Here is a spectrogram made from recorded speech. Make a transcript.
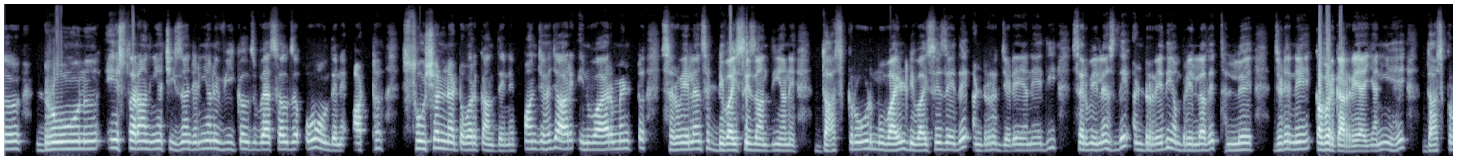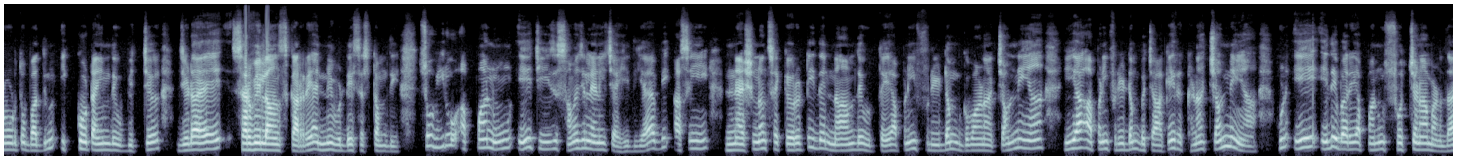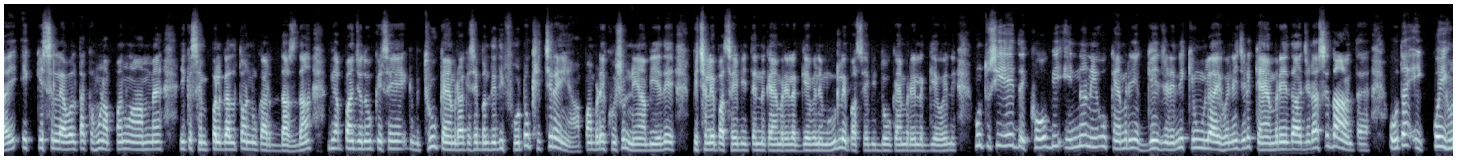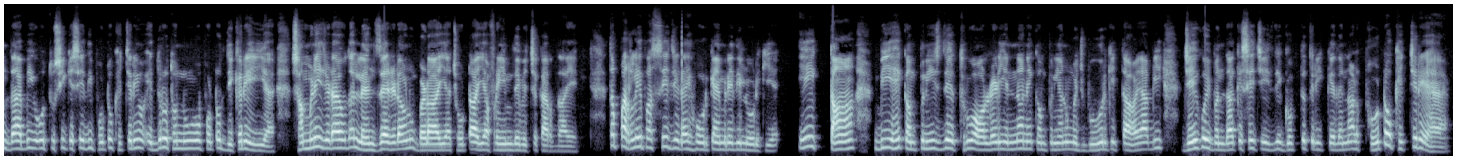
ਡਰੋਨ ਇਸ ਤਰ੍ਹਾਂ ਦੀਆਂ ਚੀਜ਼ਾਂ ਜਿਹੜੀਆਂ ਨੇ ਵਹੀਕਲਸ ਵੈਸਲਸ ਉਹ ਆਉਂਦੇ ਨੇ। 8 ਸੋਸ਼ਲ ਨੈਟਵਰਕ ਆਉਂਦੇ ਨੇ। 5000 ਇਨਵਾਇਰਨਮੈਂਟ ਸਰਵੇਲੈਂਸ ਡਿਵਾਈਸਸ ਆਉਂਦੀਆਂ ਨੇ। 10 ਕਰੋੜ ਮੋਬਾਈਲ ਡਿਵਾਈਸਸ ਇਹਦੇ ਅੰਡਰ ਜਿਹੜੇ ਨੇ ਇਹਦੀ ਸਰਵੇਲੈਂਸ ਦੇ ਅੰਡਰ ਇਹਦੀ ਅੰਬ੍ਰੇਲਾ ਦੇ ਥੱਲੇ ਜਿਹੜੇ ਨੇ ਕਵਰ ਕਰ ਰਿਹਾ। ਯਾਨੀ ਇਹ 10 ਕਰੋੜ ਤੋਂ ਵੱਧ ਨੂੰ ਇੱਕੋ ਟਾਈਮ ਦੇ ਵਿੱਚ ਜਿਹੜਾ ਹੈ ਸਰਵੇਲਾਂਸ ਕਰ ਰਿਹਾ ਇੰਨੇ ਵੱਡੇ ਸਿਸਟਮ ਦੀ। ਸੋ ਵੀਰੋ, ਆਪਾਂ ਨੂੰ ਨੂੰ ਇਹ ਚੀਜ਼ ਸਮਝ ਲੈਣੀ ਚਾਹੀਦੀ ਹੈ ਵੀ ਅਸੀਂ ਨੈਸ਼ਨਲ ਸਿਕਿਉਰਿਟੀ ਦੇ ਨਾਮ ਦੇ ਉੱਤੇ ਆਪਣੀ ਫਰੀडम ਗਵਾਉਣਾ ਚਾਹੁੰਦੇ ਆ ਜਾਂ ਆਪਣੀ ਫਰੀडम ਬਚਾ ਕੇ ਰੱਖਣਾ ਚਾਹੁੰਦੇ ਆ ਹੁਣ ਇਹ, ਇਹਦੇ ਬਾਰੇ ਆਪਾਂ ਨੂੰ ਸੋਚਣਾ ਬਣਦਾ ਏ, ਇਹ ਕਿਸ ਲੈਵਲ ਤੱਕ ਹੁਣ ਆਪਾਂ ਨੂੰ ਆਮ ਮੈਂ ਇੱਕ ਸਿੰਪਲ ਗੱਲ ਤੁਹਾਨੂੰ ਕਰ ਦੱਸਦਾ ਵੀ ਆਪਾਂ ਜਦੋਂ ਕਿਸੇ ਥਰੂ ਕੈਮਰਾ ਕਿਸੇ ਬੰਦੇ ਦੀ ਫੋਟੋ ਖਿੱਚ ਰਹੇ ਆ ਆਪਾਂ ਬੜੇ ਖੁਸ਼ ਹੁੰਨੇ ਆ ਵੀ ਇਹਦੇ ਪਿਛਲੇ ਪਾਸੇ ਵੀ ਤਿੰਨ ਕੈਮਰੇ ਲੱਗੇ ਹੋਏ ਨੇ, ਮੂਹਰਲੇ ਪਾਸੇ ਵੀ ਦੋ ਕੈਮਰੇ ਲੱਗੇ ਹੋਏ ਨੇ। ਹੁਣ ਤੁਸੀਂ ਇਹ ਦੇਖੋ ਵੀ ਇਹਨਾਂ ਨੇ ਉਹ ਕੈਮਰੇ ਅੱਗੇ ਜਿਹੜੇ ਨੇ ਕਿਉਂ ਲਾਏ ਹੋਏ ਨੇ, ਜਿਹੜੇ ਕੈਮਰੇ ਦਾ ਜਿਹੜਾ ਸਿਧਾਂਤ ਹੈ, ਉਹ ਤਾਂ ਇੱਕੋ ਹੀ ਹੁੰਦਾ ਵੀ ਉਹ ਤੁਸੀਂ ਕਿਸੇ ਦੀ ਫੋਟੋ ਖਿੱਚ ਰਹੇ ਹੋ, ਇਧਰੋਂ ਤੁਹਾਨੂੰ ਉਹ ਫੋਟੋ ਦਿਖ ਰਹੀ ਹੈ, ਸਾਹਮਣੇ ਜਿਹੜਾ ਉਹਦਾ ਲੈਂਸ ਹੈ ਜਿਹੜਾ ਉਹਨੂੰ ਬੜਾ ਜਾਂ ਛੋਟਾ ਜਾਂ ਫਰੇਮ ਦੇ ਵਿੱਚ ਕਰਦਾ ਏ। ਤਾਂ ਪਰਲੇ ਪਾਸੇ ਜਿਹੜਾ ਇਹ ਹੋਰ ਕੈਮਰੇ ਦੀ ਲੋੜ ਕੀ ਹੈ ਇਹ ਤਾਂ ਵੀ ਇਹ ਕੰਪਨੀਆਂ ਦੇ ਥਰੂ ਆਲਰੇਡੀ ਇਹਨਾਂ ਨੇ ਕੰਪਨੀਆਂ ਨੂੰ ਮਜਬੂਰ ਕੀਤਾ ਹੋਇਆ ਵੀ ਜੇ ਕੋਈ ਬੰਦਾ ਕਿਸੇ ਚੀਜ਼ ਦੀ ਗੁਪਤ ਤਰੀਕੇ ਦੇ ਨਾਲ ਫੋਟੋ ਖਿੱਚ ਰਿਹਾ ਹੈ,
